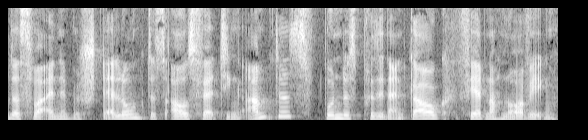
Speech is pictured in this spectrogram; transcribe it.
Das war eine Bestellung des Auswärtigen Amtes. Bundespräsident Gauck fährt nach Norwegen,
